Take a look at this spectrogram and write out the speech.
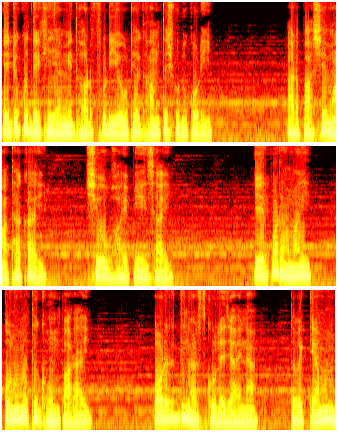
এটুকু দেখেই আমি ধরফড়িয়ে উঠে ঘামতে শুরু করি। আর পাশে মা থাকায় সেও ভয় পেয়ে যায়। এরপর আমায় কোনো মতে ঘুম পাড়ায়। পরের দিন আর স্কুলে যায় না, তবে কেমন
